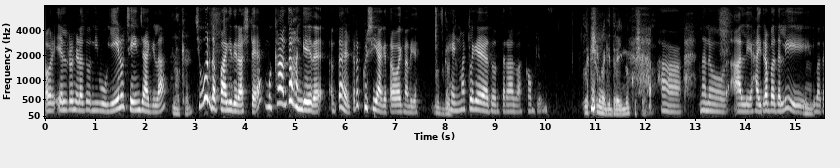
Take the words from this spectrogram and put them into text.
ಅವ್ರು ಎಲ್ಲರೂ ಹೇಳೋದು ನೀವು ಏನು ಚೇಂಜ್ ಆಗಿಲ್ಲ. ಚೂರ್ ದಪ್ಪ ಆಗಿದ್ದೀರಾ ಅಷ್ಟೇ ಮುಖ ಅಂತೂ ಹಂಗೆ ಇದೆ ಅಂತ ಹೇಳ್ತಾರೆ. ಖುಷಿ ಆಗುತ್ತೆ ಅವಾಗ ನನಗೆ. ಹೆಣ್ಮಕ್ಳಿಗೆ ಅದು ಒಂಥರ ಅಲ್ವಾ ಕಾಂಪ್ಲಿಮೆಂಟ್ಸ್ ಲಕ್ಷಣವಾಗಿದ್ರೆ ಇನ್ನೂ ಖುಷಿ ಹಾ ನಾನು ಅಲ್ಲಿ ಹೈದರಾಬಾದಲ್ಲಿ ಇವಾಗ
